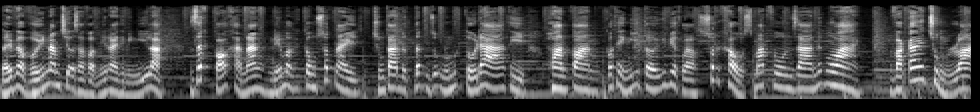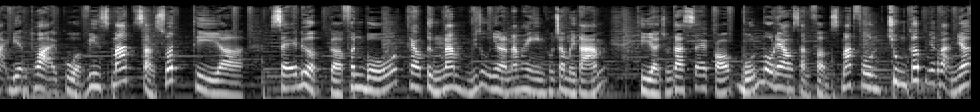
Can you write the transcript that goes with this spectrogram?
Đấy và với 5 triệu sản phẩm như này thì mình nghĩ là rất có khả năng nếu mà cái công suất này chúng ta được tận dụng đến mức tối đa thì hoàn toàn có thể nghĩ tới cái việc là xuất khẩu smartphone ra nước ngoài. Và các cái chủng loại điện thoại của Vinsmart sản xuất thì ờ, sẽ được ờ, phân bố theo từng năm. Ví dụ như là năm 2018 thì chúng ta sẽ có 4 model sản phẩm smartphone trung cấp nhé các bạn nhé.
